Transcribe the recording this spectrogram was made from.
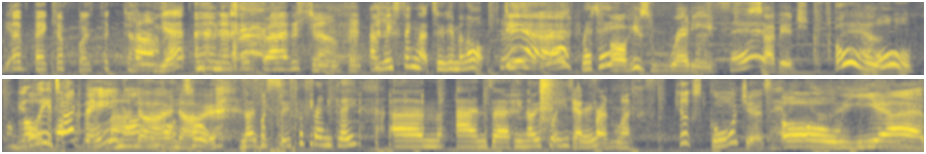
Yeah. The backup was the Um, come. Yeah. And everybody's jumping. And we sing that to him a lot. Yeah. Ready? Oh, he's ready. it. Savage. Oh, Will he attack me? No, No, not no. at all. No, he's super friendly um, and uh, he knows what he's Get doing. friendly. He looks gorgeous. Oh, yeah,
